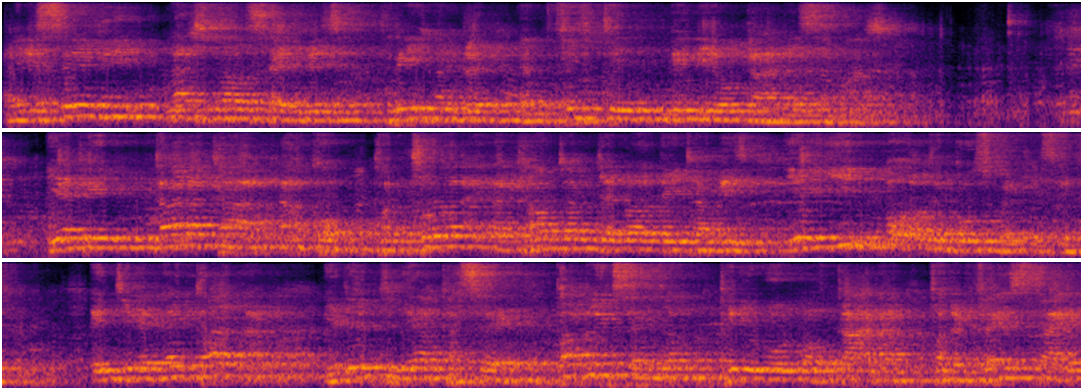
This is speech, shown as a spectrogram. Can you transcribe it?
and is saving national service 350 million Ghana cedis. Yɛde Ghana card akɔ controller and accountant general database yɛyi all the ghost workers efi. Nti ɛnɛ Ghana yɛde tumi aka sɛ public sector payroll of Ghana for the first time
